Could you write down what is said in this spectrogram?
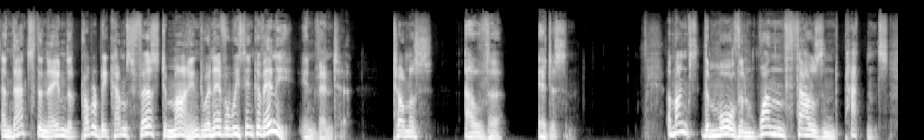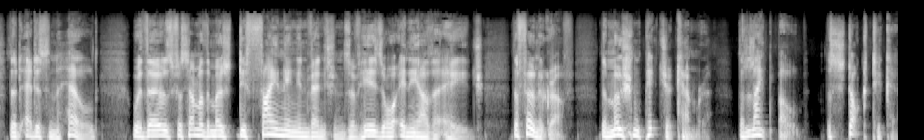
And that's the name that probably comes first to mind whenever we think of any inventor Thomas Alva Edison. Amongst the more than 1,000 patents that Edison held were those for some of the most defining inventions of his or any other age the phonograph, the motion picture camera, the light bulb, the stock ticker,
